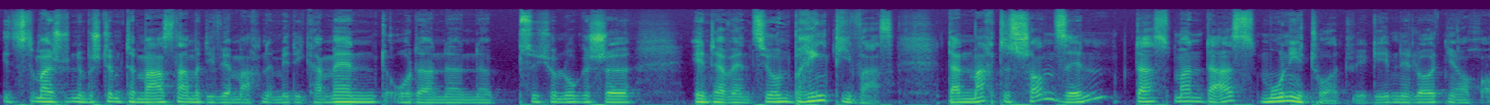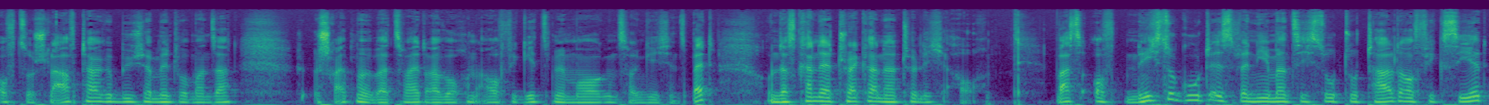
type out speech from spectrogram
ist zum Beispiel eine bestimmte Maßnahme, die wir machen, ein Medikament oder eine, eine, psychologische Intervention, bringt die was? Dann macht es schon Sinn, dass man das monitort. Wir geben den Leuten ja auch oft so Schlaftagebücher mit, wo man sagt, schreib mal über zwei, drei Wochen auf, wie geht es mir morgens, dann gehe ich ins Bett. Und das kann der Tracker natürlich auch. Was oft nicht so gut ist, wenn jemand sich so total darauf fixiert.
